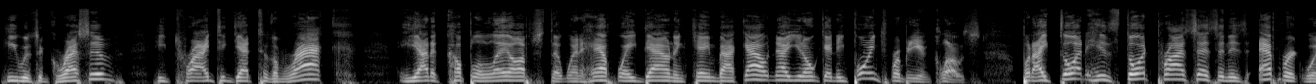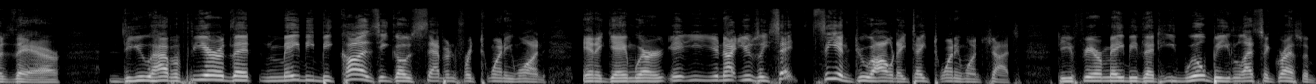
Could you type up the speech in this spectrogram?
he was aggressive. He tried to get to the rack. He had a couple of layoffs that went halfway down and came back out. Now you don't get any points for being close. But I thought his thought process and his effort was there do you have a fear that maybe because he goes seven for 21 in a game where you're not usually seeing Jrue Holiday take 21 shots, do you fear maybe that he will be less aggressive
